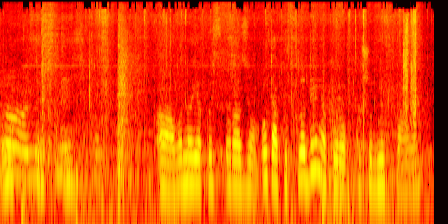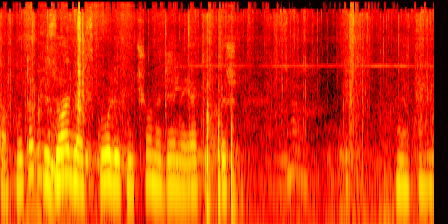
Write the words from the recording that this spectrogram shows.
воно трясеться. А, воно якось разом. Отак от клади на коробку, щоб не впало. Так, ну так візуально сколів, нічого ніде ніяких теж. Як воно.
